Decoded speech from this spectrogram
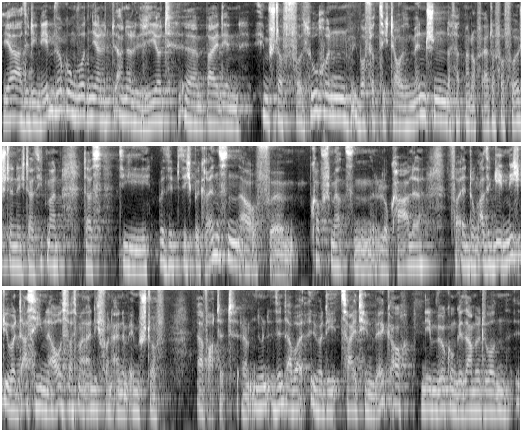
Ja, also die Nebenwirkungen wurden ja analysiert äh, bei den Impfstoffversuchen über 40.000 Menschen. Das hat man auch weiter vervollständigt. Da sieht man, dass die sich begrenzen auf ähm, Kopfschmerzen, lokale Veränderungen. Also gehen nicht über das hinaus, was man eigentlich von einem Impfstoff erwartet. Ähm, nun sind aber über die Zeit hinweg auch Nebenwirkungen gesammelt worden,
